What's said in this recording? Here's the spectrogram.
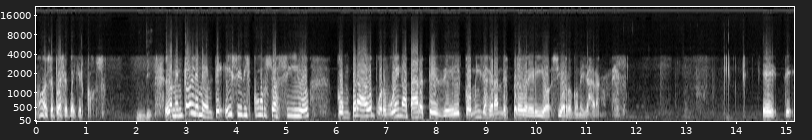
¿no? se puede hacer cualquier cosa. Lamentablemente, ese discurso ha sido comprado por buena parte del, comillas grandes, progrerío, cierro comillas grandes. Eh, de-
